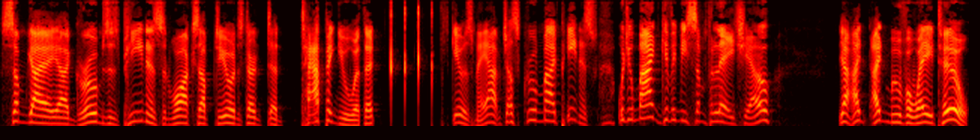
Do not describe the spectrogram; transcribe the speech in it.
some guy uh, grooms his penis and walks up to you and starts uh, tapping you with it. Excuse me, I've just groomed my penis. Would you mind giving me some fellatio? Yeah, I'd, I'd move away too.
